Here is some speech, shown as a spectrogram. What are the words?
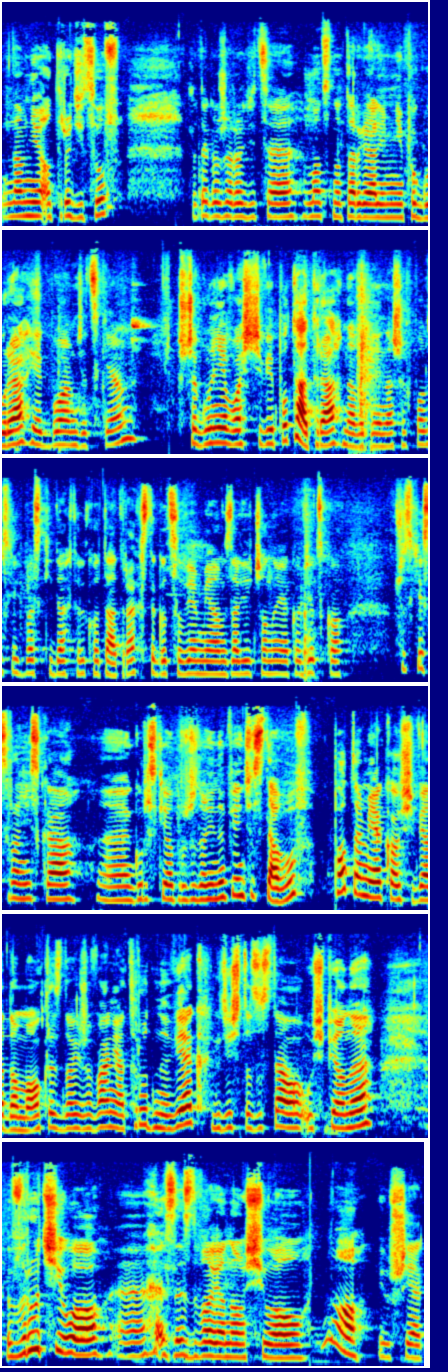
na mnie od rodziców, dlatego że rodzice mocno targali mnie po górach, jak byłam dzieckiem. Szczególnie właściwie po Tatrach, nawet nie naszych polskich Beskidach, tylko Tatrach. Z tego co wiem, miałam zaliczone jako dziecko wszystkie schroniska e, górskie oprócz Doliny Pięciu Stawów. Potem jakoś, wiadomo, okres dojrzewania, trudny wiek, gdzieś to zostało uśpione, wróciło e, ze zdwojoną siłą, no już jak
